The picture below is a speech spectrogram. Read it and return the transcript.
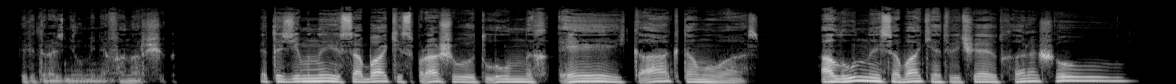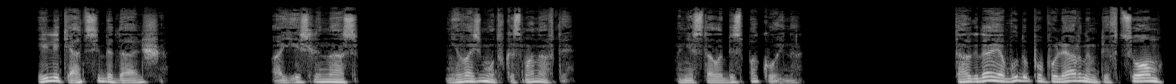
— передразнил меня фонарщик. Это земные собаки спрашивают лунных «Эй, как там у вас?» А лунные собаки отвечают «Хорошо». и летят себе дальше. А если нас не возьмут в космонавты? Мне стало беспокойно. Тогда я буду популярным певцом.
